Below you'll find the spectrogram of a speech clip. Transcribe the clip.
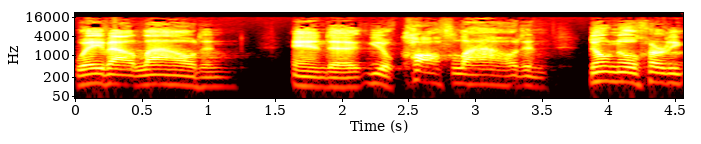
wave out loud and, and uh, you know, cough loud and don't know hardly,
